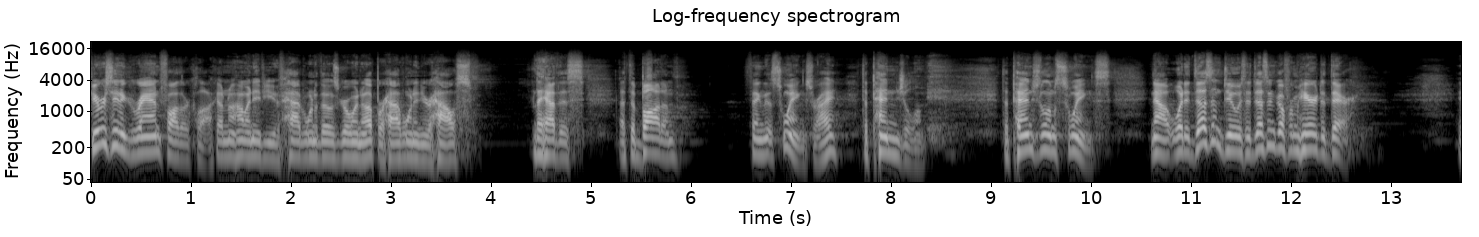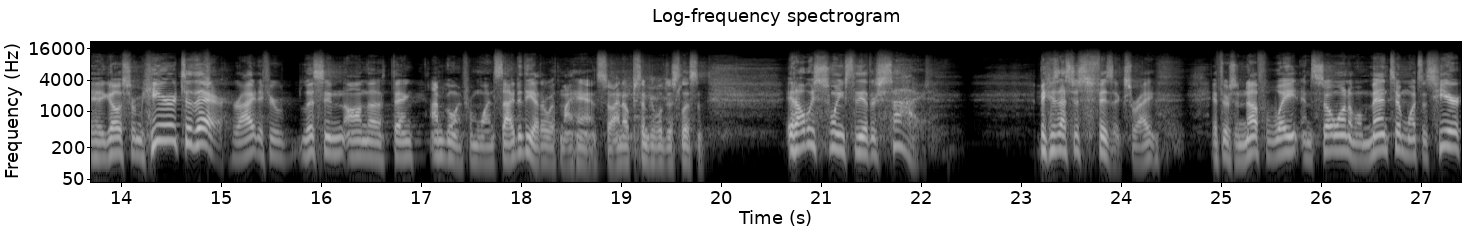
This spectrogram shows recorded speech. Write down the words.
If you ever seen a grandfather clock, I don't know how many of you have had one of those growing up or have one in your house. They have this at the bottom thing that swings, right? The pendulum. The pendulum swings. Now, what it doesn't do is it doesn't go from here to there. It goes from here to there, right? If you're listening on the thing, I'm going from one side to the other with my hands, so I know some people just listen. It always swings to the other side because that's just physics, right? If there's enough weight and so on, a momentum, once it's here,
